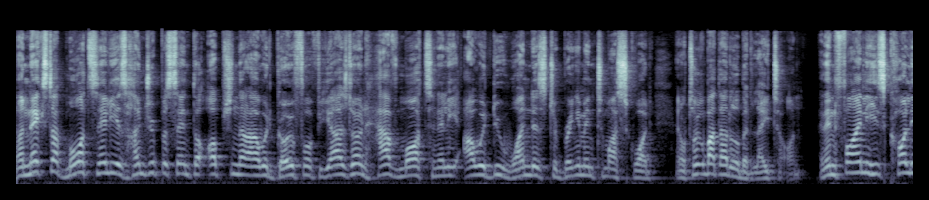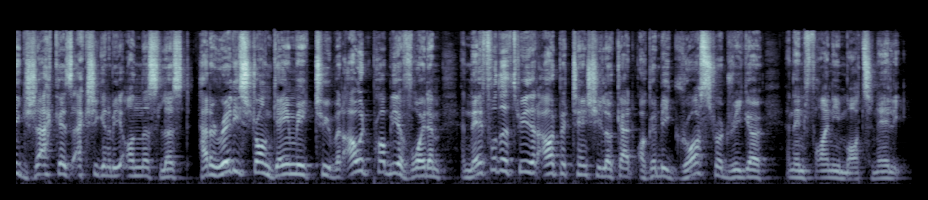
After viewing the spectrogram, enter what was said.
Now, next up, Martinelli is 100% the option that I would go for. If you guys don't have Martinelli, I would do wonders to bring him into my squad, and I'll talk about that a little bit later on. And then finally, his colleague Xhaka is actually going to be on this list. Had a really strong game week too, but I would probably avoid him, and therefore the three that I would potentially look at are going to be Gross, Rodrigo, and then finally Martinelli.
